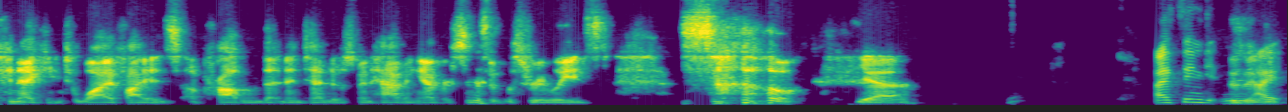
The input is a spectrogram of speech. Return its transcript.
connecting to Wi-Fi is a problem that Nintendo's been having ever since it was released. So yeah. I think I,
